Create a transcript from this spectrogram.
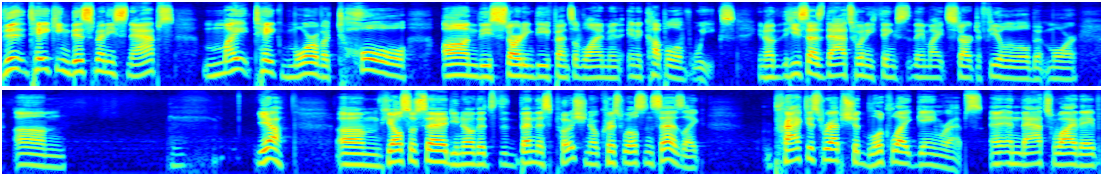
th- taking this many snaps might take more of a toll on the starting defensive lineman in a couple of weeks. You know, he says that's when he thinks they might start to feel a little bit more. Um, yeah. Um, he also said, you know, that's been this push. You know, Chris Wilson says like practice reps should look like game reps, and, and that's why they've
